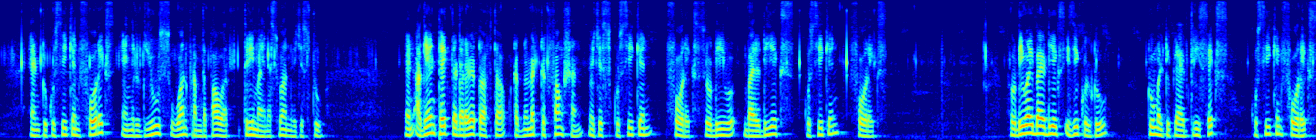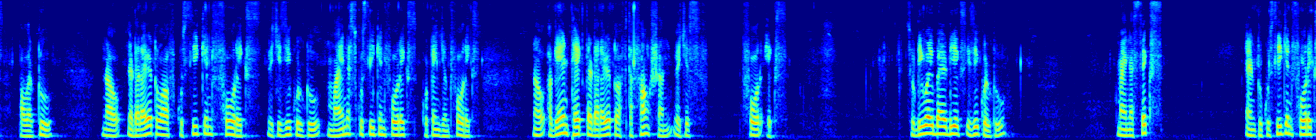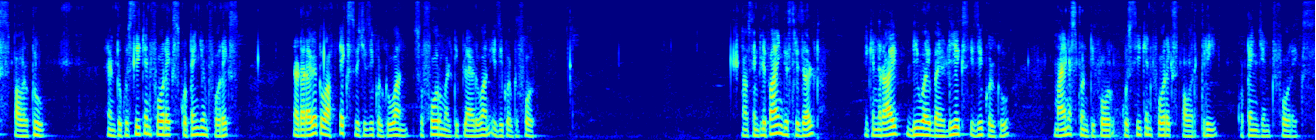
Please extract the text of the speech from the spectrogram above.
and to cosecant 4x and reduce 1 from the power 3 minus 1 which is 2 and again take the derivative of the trigonometric function which is cosecant 4x so d by dx cosecant 4x so dy by dx is equal to 2 multiplied 3 6 cosecant 4x power 2 now the derivative of cosecant 4x which is equal to minus cosecant 4x cotangent 4x now again take the derivative of the function which is 4x. So dy by dx is equal to minus 6 and to cosecant 4x power 2 and to cosecant 4x cotangent 4x the derivative of x which is equal to 1 so 4 multiplied 1 is equal to 4. Now simplifying this result we can write dy by dx is equal to minus 24 cosecant 4x power 3 cotangent 4x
